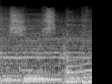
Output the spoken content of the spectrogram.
This is all.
